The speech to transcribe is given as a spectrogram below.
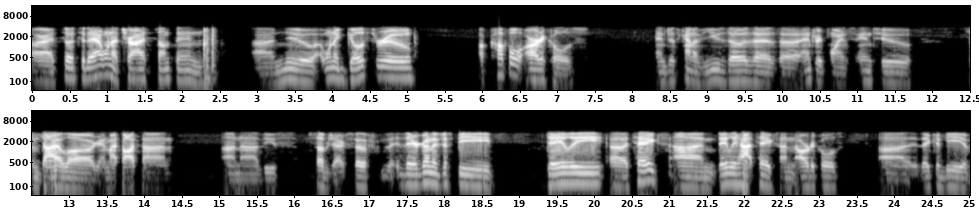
All right, so today I want to try something uh, new. I want to go through a couple articles and just kind of use those as uh, entry points into some dialogue and my thoughts on on uh, these subjects. So they're going to just be daily uh, takes on daily hot takes on articles. Uh, they could be of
